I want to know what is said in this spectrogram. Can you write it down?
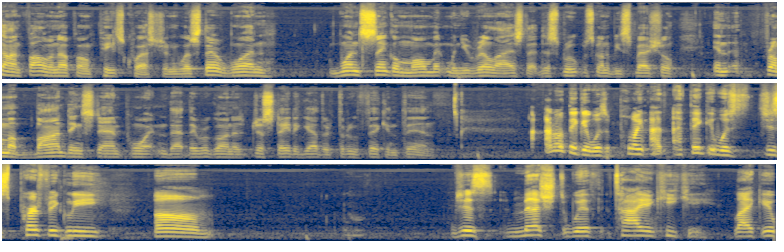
Dawn, following up on Pete's question, was there one, one single moment when you realized that this group was going to be special in, from a bonding standpoint and that they were going to just stay together through thick and thin? I don't think it was a point. I, I think it was just perfectly um, just meshed with Ty and Kiki. Like it,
